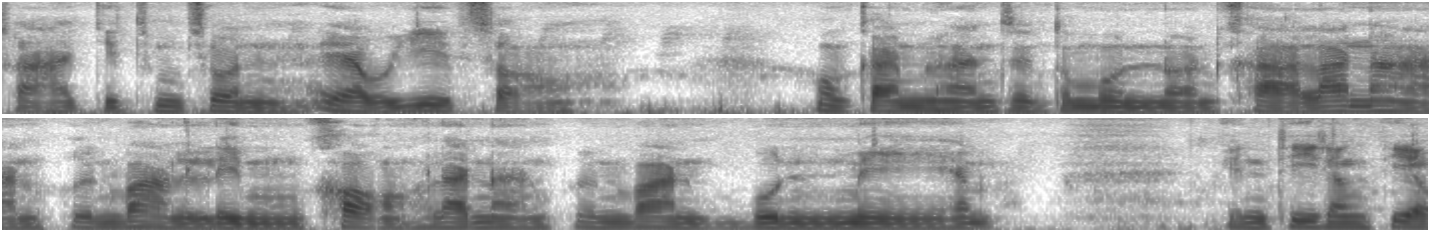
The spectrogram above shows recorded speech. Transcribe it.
สาหกิจชุมชนเอลยี่สององค์การบริหารส่วนตำบลนอนคาร้านอาหารพื้นบ้านริมคลองร้านอาหารพื้นบ้านบุญมีครับเป็นที่ท่องเที่ยว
